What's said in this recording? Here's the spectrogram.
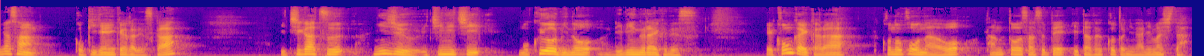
皆さん、ご機嫌いかがですか ?1 月21日木曜日のリビングライフです。今回からこのコーナーを担当させていただくことになりました。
